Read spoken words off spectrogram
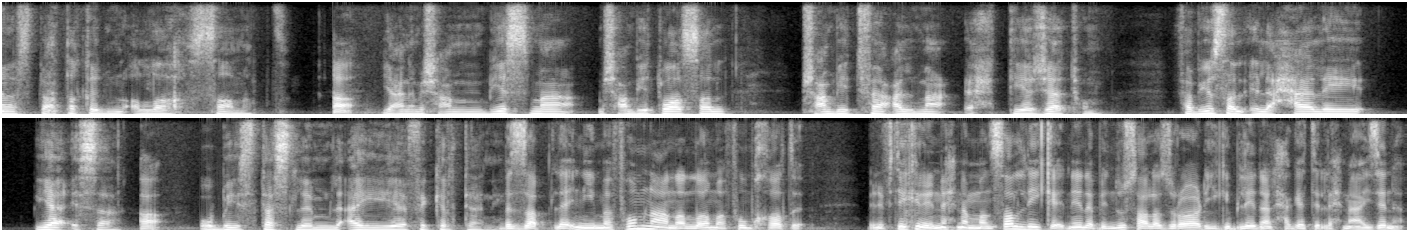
الناس تعتقد أن الله صامت. آه. يعني مش عم بيسمع مش عم بيتواصل مش عم بيتفاعل مع احتياجاتهم. فبيصل إلى حالة يائسة آه. وبيستسلم لأي فكر تاني. بالظبط لأن مفهومنا عن الله مفهوم خاطئ. بنفتكر إن إحنا لما نصلي كأننا بندوس على زرار يجيب لنا الحاجات اللي إحنا عايزينها.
